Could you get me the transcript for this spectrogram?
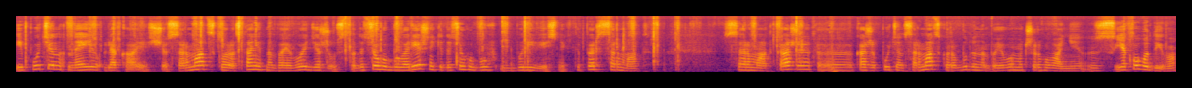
І Путін нею лякає, що Сармат скоро стане на бойове дежурство. До цього був Орешник і до цього був бурєвєснік. Тепер Сармат. Сармат каже, е, каже Путін Сармат скоро буде на бойовому чергуванні. З якого дива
